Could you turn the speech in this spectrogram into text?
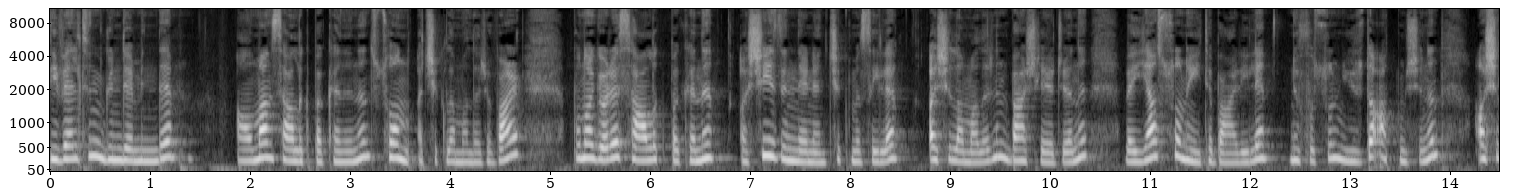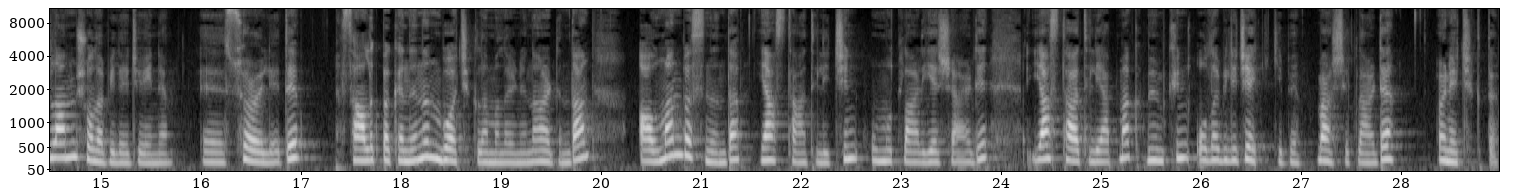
Die Welt'in gündeminde Alman Sağlık Bakanı'nın son açıklamaları var. Buna göre Sağlık Bakanı aşı izinlerinin çıkmasıyla aşılamaların başlayacağını ve yaz sonu itibariyle nüfusun %60'ının aşılanmış olabileceğini e, söyledi. Sağlık Bakanı'nın bu açıklamalarının ardından Alman basınında yaz tatili için umutlar yeşerdi. Yaz tatili yapmak mümkün olabilecek gibi başlıklarda öne çıktı.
